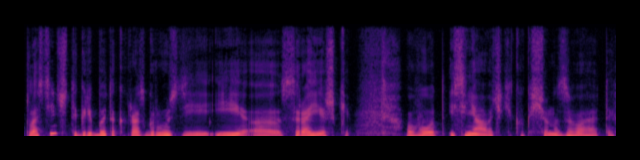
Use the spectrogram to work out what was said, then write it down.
пластинчатые грибы это как раз грузди и э, сыроежки, вот, и синявочки, как еще называют их.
